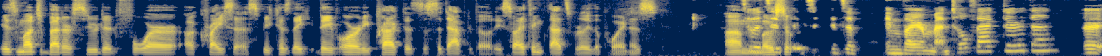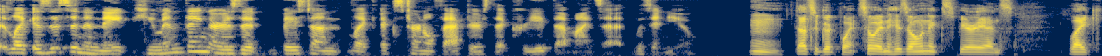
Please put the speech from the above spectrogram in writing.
is much better suited for a crisis because they they've already practiced this adaptability. So i think that's really the point is um, so it's, a, of- it's, it's a environmental factor then? Or like is this an innate human thing or is it based on like external factors that create that mindset within you? Mm, that's a good point. So in his own experience like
